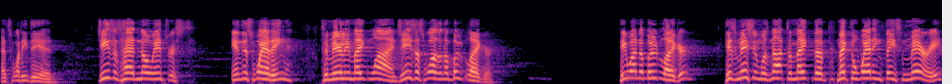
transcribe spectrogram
That's what He did. Jesus had no interest in this wedding to merely make wine. Jesus wasn't a bootlegger. He wasn't a bootlegger. His mission was not to make the, make the wedding feast merry,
